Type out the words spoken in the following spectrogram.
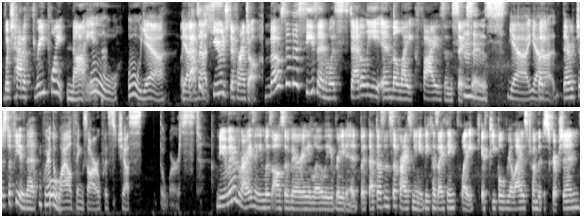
which had a 3.9. Ooh. Ooh, yeah. Like yeah, that's, that's- a huge differential. Most of the season was steadily in the like fives and 6s mm-hmm. Yeah, yeah. But There are just a few that Where the wild things are was just the worst. New Moon Rising was also very lowly rated, but that doesn't surprise me because I think like if people realized from the description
